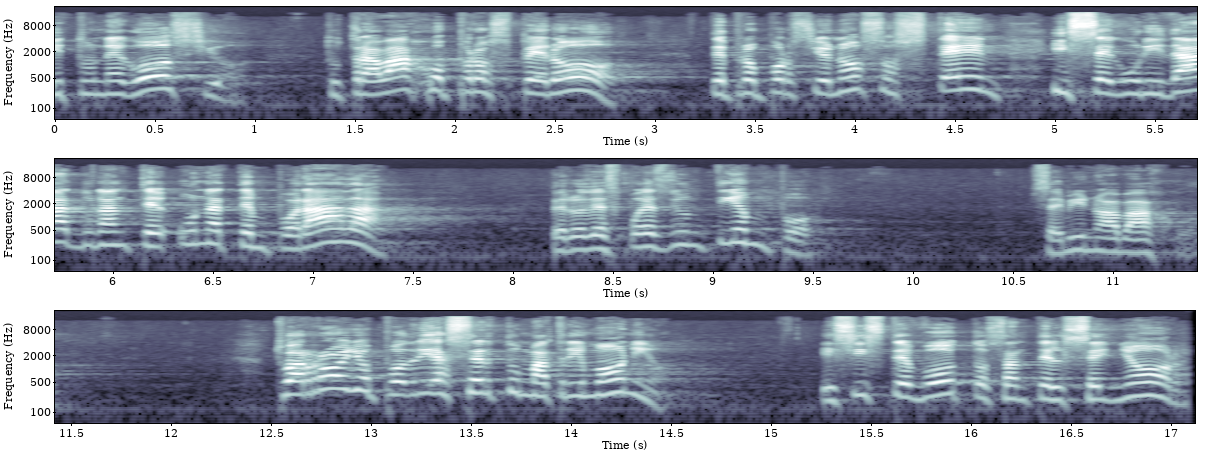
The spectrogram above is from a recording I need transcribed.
Y tu negocio, tu trabajo prosperó te proporcionó sostén y seguridad durante una temporada, pero después de un tiempo se vino abajo. Tu arroyo podría ser tu matrimonio. Hiciste votos ante el Señor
